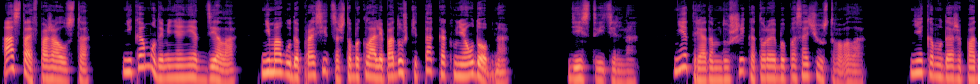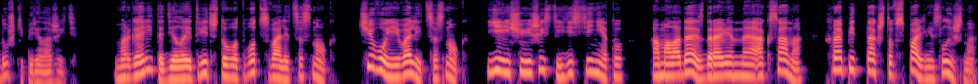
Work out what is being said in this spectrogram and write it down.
Оставь, пожалуйста. Никому до меня нет дела. Не могу допроситься, чтобы клали подушки так, как мне удобно». Действительно, нет рядом души, которая бы посочувствовала. Некому даже подушки переложить. Маргарита делает вид, что вот-вот свалится с ног. Чего ей валиться с ног? Ей еще и шестидесяти нету. А молодая здоровенная Оксана храпит так, что в спальне слышно.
